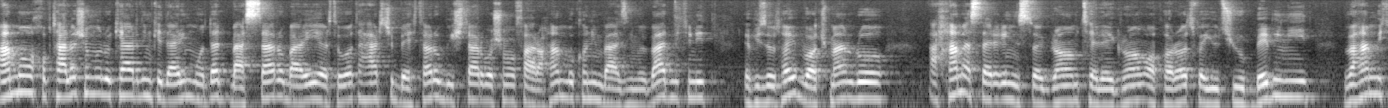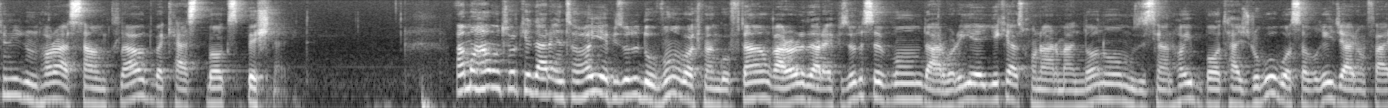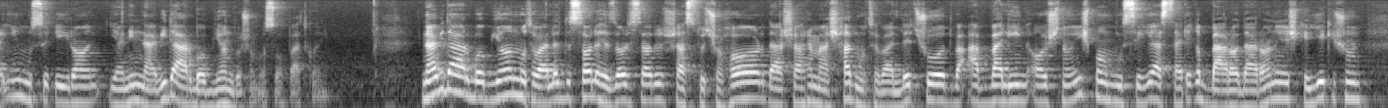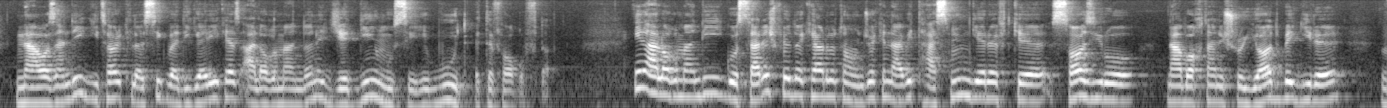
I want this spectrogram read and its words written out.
اما خب تلاشمون رو کردیم که در این مدت بستر رو برای ارتباط هرچی بهتر و بیشتر با شما فراهم بکنیم و از این به بعد می‌تونید اپیزودهای واکمن رو هم از طریق اینستاگرام، تلگرام، آپارات و یوتیوب ببینید و هم می‌تونید اونها رو از SoundCloud و Castbox بشنوید. اما همونطور که در انتهای اپیزود دوم واکمن گفتم قراره در اپیزود سوم درباره یکی از هنرمندان و موزیسین های با تجربه و با سابقه جریان فرعی موسیقی ایران یعنی نوید اربابیان با شما صحبت کنیم. نوید اربابیان متولد سال 1364 در شهر مشهد متولد شد و اولین آشناییش با موسیقی از طریق برادرانش که یکیشون نوازنده گیتار کلاسیک و دیگری یکی از علاقمندان جدی موسیقی بود اتفاق افتاد. این علاقمندی گسترش پیدا کرد و تا اونجا که نوید تصمیم گرفت که سازی رو نواختنش رو یاد بگیره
